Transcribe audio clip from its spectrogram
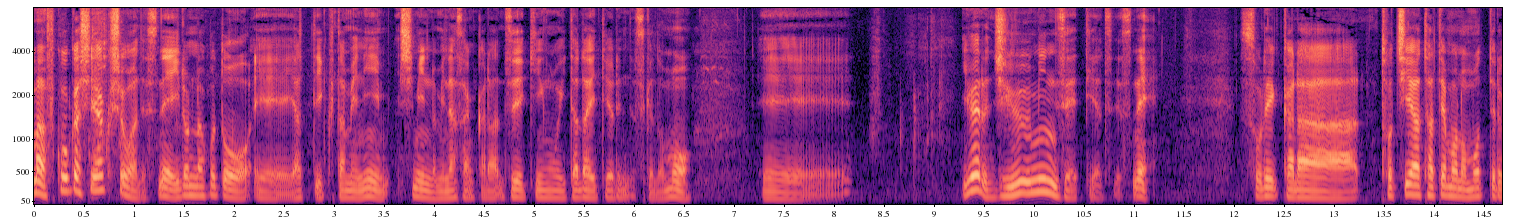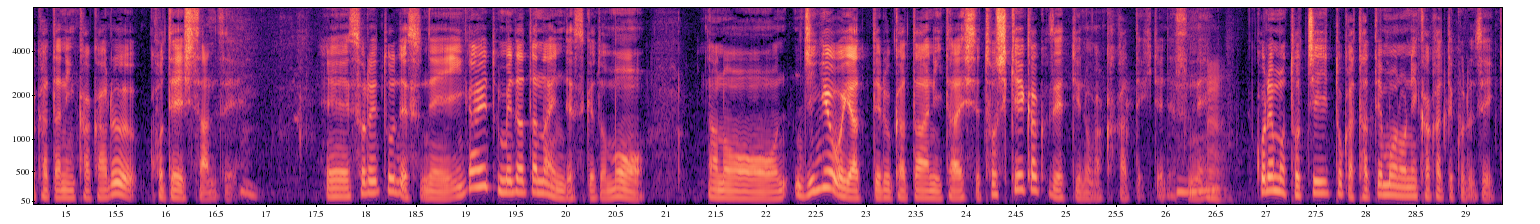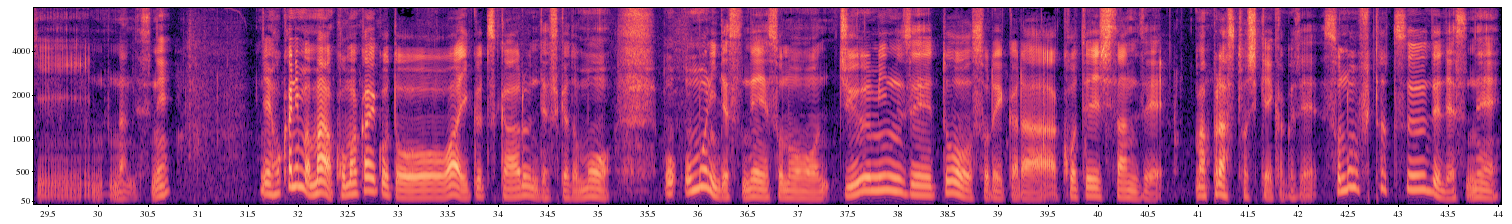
まあ、福岡市役所はですねいろんなことを、えー、やっていくために市民の皆さんから税金を頂いているんですけども、えー、いわゆる住民税ってやつですね。それから土地や建物を持ってる方にかかる固定資産税、うん。えー、それとですね意外と目立たないんですけどもあの事業をやってる方に対して都市計画税っていうのがかかってきてですね、うん、これも土地とか建物にかかってくる税金なんですね。で他にもまあ細かいことはいくつかあるんですけども主にですねその住民税とそれから固定資産税、まあ、プラス都市計画税その2つでですね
